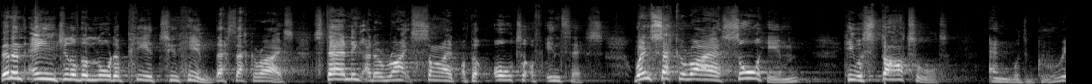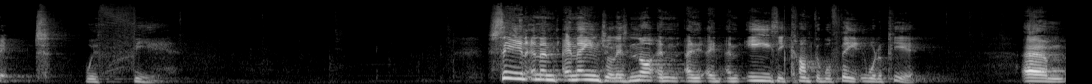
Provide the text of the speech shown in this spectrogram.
Then an angel of the Lord appeared to him, that's Zacharias, standing at the right side of the altar of incense. When Zacharias saw him, he was startled and was gripped with fear. Seeing an, an angel is not an, an, easy, comfortable thing, it would appear. Um,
